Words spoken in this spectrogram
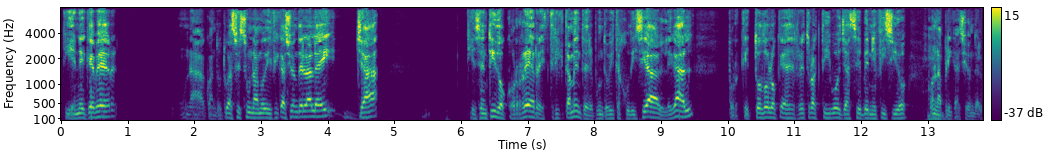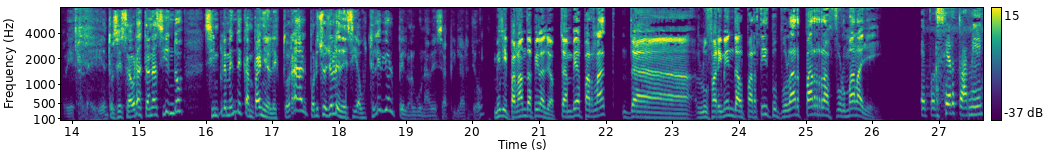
tiene que ver, una, cuando tú haces una modificación de la ley, ya tiene sentido correr estrictamente desde el punto de vista judicial, legal, porque todo lo que es retroactivo ya se benefició con la aplicación de la vieja ley. Entonces ahora están haciendo simplemente campaña electoral. Por eso yo le decía, ¿usted le vio el pelo alguna vez a Pilar Llop? Miri, parlant de Pilar Llop, també ha parlat de l'oferiment del Partit Popular per reformar la llei. Eh, por cierto, a mí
